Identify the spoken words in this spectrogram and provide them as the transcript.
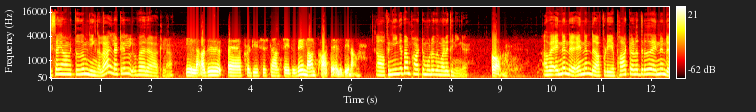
இசையமைத்ததும் நீங்களா? இல்லாட்டில் வேற ஆக்கலாம் இல்ல அது ப்ரொடியூசர்ஸ் தான் செய்தது. நான் பாட்டு எழுதினான் அப்போ நீங்க தான் பாட்டு முழுதும் எழுதினீங்க? ஓ அவ என்னண்டு என்னண்டு அப்படி பாட்டு எழுதுறது என்னண்டு?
